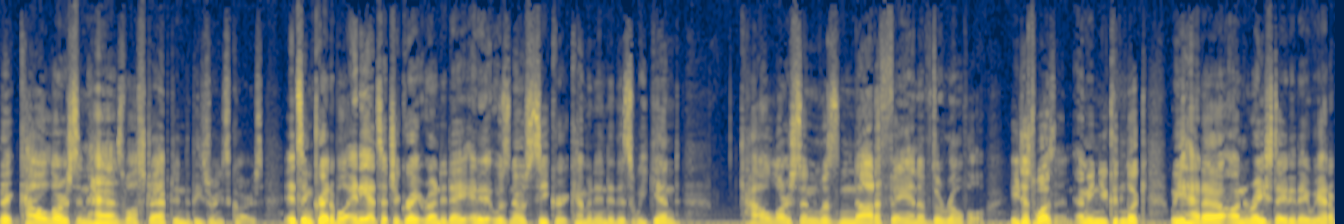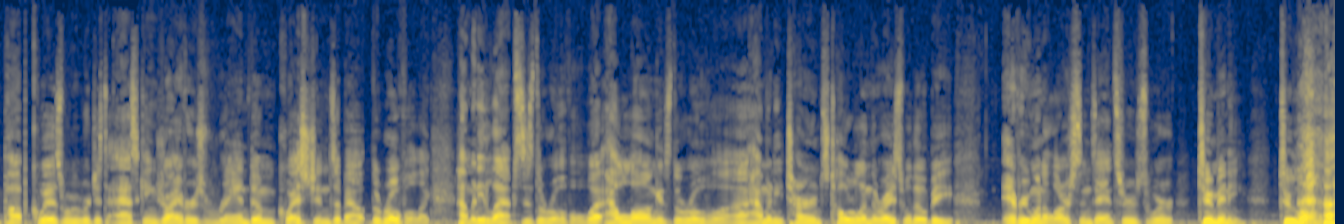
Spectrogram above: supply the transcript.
that Kyle Larson has while strapped into these race cars. It's incredible, and he had such a great run today. And it was no secret coming into this weekend. Kyle Larson was not a fan of the Roval. He just wasn't. I mean, you can look. We had a on race day today. We had a pop quiz where we were just asking drivers random questions about the Roval, like how many laps is the Roval? What? How long is the Roval? Uh, how many turns total in the race will there be? Every one of Larson's answers were too many, too long,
